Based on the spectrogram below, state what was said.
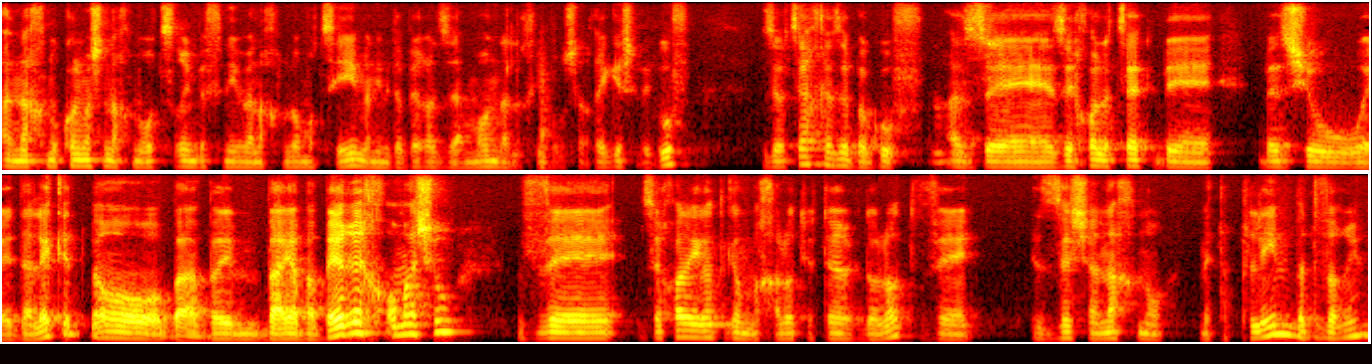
ואנחנו, כל מה שאנחנו עוצרים בפנים ואנחנו לא מוציאים, אני מדבר על זה המון, על חיבור של רגש וגוף, זה יוצא אחרי זה בגוף. אז אה, זה יכול לצאת ב- באיזשהו אה, דלקת או בעיה בברך או משהו, וזה יכול להיות גם מחלות יותר גדולות, וזה שאנחנו מטפלים בדברים,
